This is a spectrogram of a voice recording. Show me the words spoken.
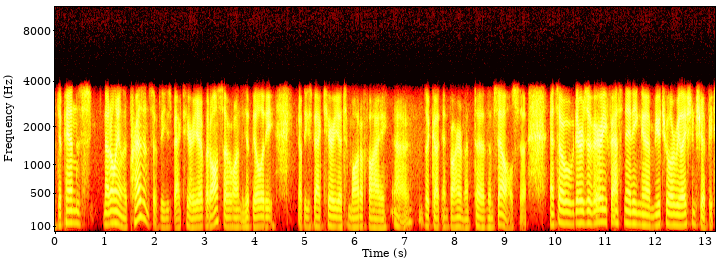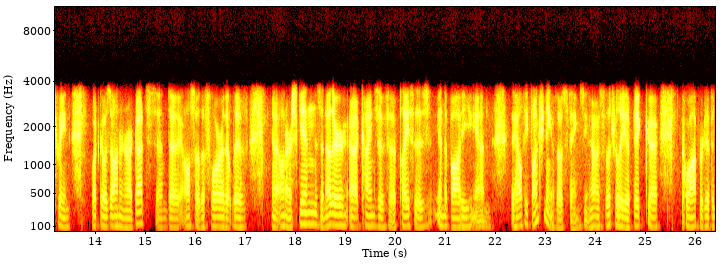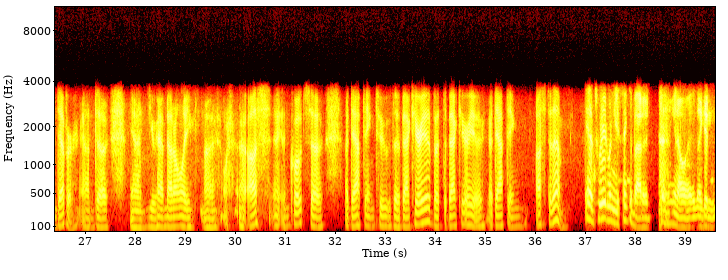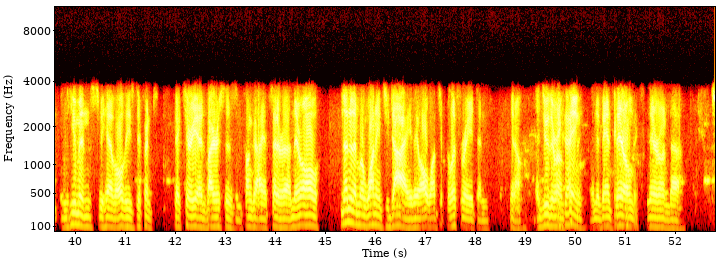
depends not only on the presence of these bacteria, but also on the ability of these bacteria to modify uh, the gut environment uh, themselves. Uh, and so there's a very fascinating uh, mutual relationship between what goes on in our guts and uh, also the flora that live uh, on our skins and other kinds of places in the body and the healthy functioning of those things. You know, it's literally a big cooperative endeavor, and uh, and you have not only uh, uh, us in quotes adapting to the bacteria, but the bacteria adapting us to them. Yeah, it's weird when you think about it. you know, like in, in humans, we have all these different bacteria and viruses and fungi, et cetera, and they're all none of them are wanting to die. They all want to proliferate and you know and do their own exactly. thing and advance their own their own uh,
